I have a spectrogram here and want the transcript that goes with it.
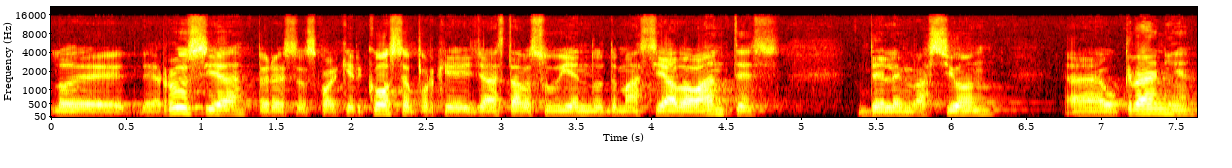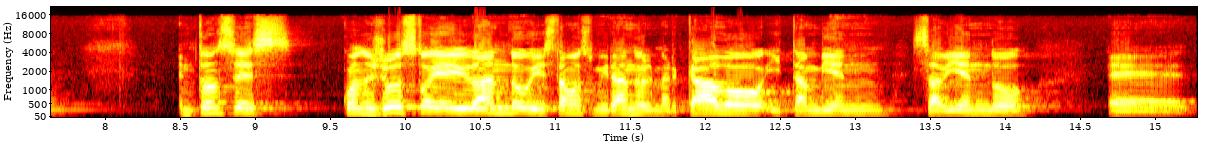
lo de, Rusia, pero eso es cualquier cosa porque ya estaba subiendo demasiado antes de la invasión a Ucrania. Entonces, cuando yo estoy ayudando y estamos mirando el mercado y también sabiendo eh,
